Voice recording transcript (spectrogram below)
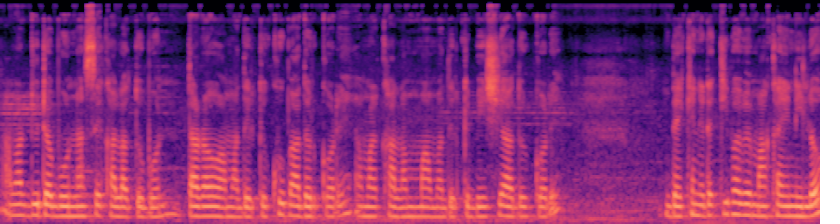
আমার দুটা বোন আছে, খালাতো বোন। তারাও আমাদেরকে খুব আদর করে। আমার খালাম্মা আমাদেরকে বেশি আদর করে। দেখেন এটা কীভাবে মাখায় নিল।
